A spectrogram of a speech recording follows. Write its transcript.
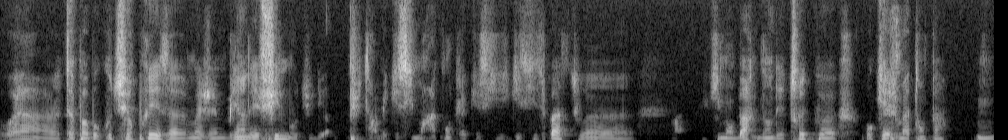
voilà, t'as pas beaucoup de surprises. Moi, j'aime bien les films où tu dis oh, putain, mais qu'est-ce qu'il me raconte là Qu'est-ce qui, qu'est-ce qui se passe, tu vois Qui m'embarque dans des trucs euh, auxquels je m'attends pas. Mmh.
